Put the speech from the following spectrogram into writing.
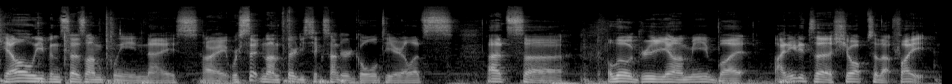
Kel even says I'm clean. Nice. All right, we're sitting on 3,600 gold here. Let's. That's uh, a little greedy on me, but I needed to show up to that fight. I'm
